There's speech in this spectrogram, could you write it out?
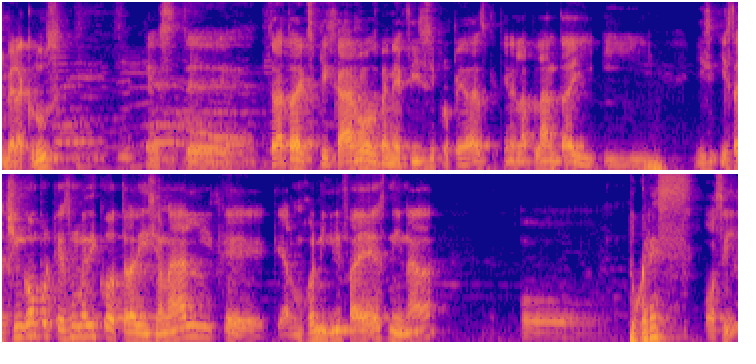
Veracruz. Este, trata de explicar los beneficios y propiedades que tiene la planta y, y- y- y está chingón porque es un médico tradicional que, que a lo mejor ni grifa es ni nada. O, ¿tú crees? o sí.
